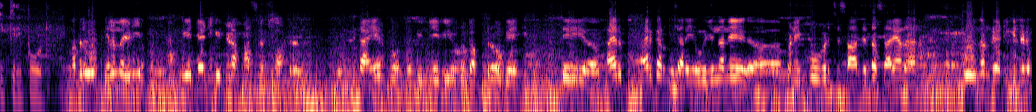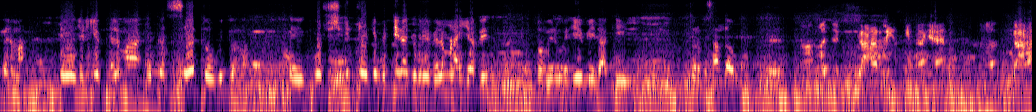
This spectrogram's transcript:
ਇੱਕ ਰਿਪੋਰਟ। ਮਤਲਬ ਫਿਲਮ ਜਿਹੜੀ ਆਪਣੀ, ਇਹ ਡੈਡੀਕੇਟਡ ਆ ਫਸਟ ਰਿਸਪੌਂਡਰ ਦਾ 에ਅਰਫੋਰਸ ਹੋ ਗਈ ਨੇਵੀ ਹੋ ਡਾਕਟਰ ਹੋ ਗਏ ਤੇ ਫਾਇਰ ਫਾਇਰ ਕਰਮਚਾਰੀ ਹੋ ਗਏ, ਜਿਨ੍ਹਾਂ ਨੇ ਆਪਣੇ ਕੋਵਿਡ 'ਚ ਸਾਥ ਦਿੱਤਾ ਸਾਰਿਆਂ ਦਾ ਨਾ ਤੇ ਉਹਨਾਂ ਨੂੰ ਡੈਡੀਕੇਟਡ ਫਿਲਮ ਤੇ ਜਿਹੜੀ ਇਹ ਫਿਲਮ ਆ, ਇੱਕ ਸੇਧ ਦਊਗੀ ਤੁਹਾਨੂੰ, ਤੇ ਕੋਸ਼ਿਸ਼ ਕੀਤੀ ਹੈ ਕਿ ਮਿੱਟੀ ਨਾਲ ਜੁੜੀ ਹੋਈ ਫਿਲਮ ਬਣਾਈ ਜਾਵੇ। ਸੋ ਮੈਨੂੰ ਇਹ ਉਮੀਦ ਆ ਕਿ ਤੁਹਾਨੂੰ ਪਸੰਦ ਆਊਗੀ। ਅੱਜ ਗਾਣਾ ਰਿਲੀਜ਼ ਕੀਤਾ ਗਿਆ ਹੈ। ਗਾਣਾ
